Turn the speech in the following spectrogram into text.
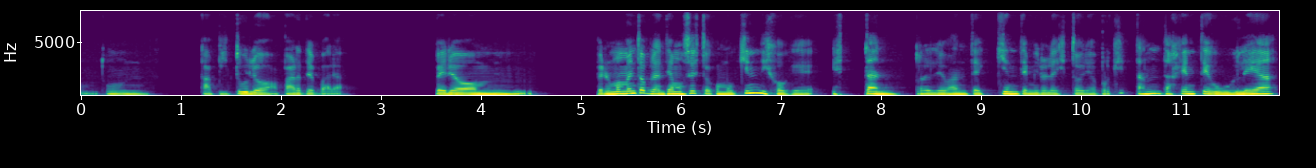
un, un capítulo aparte para... Pero, mm, pero en un momento planteamos esto, como ¿quién dijo que es tan relevante quién te miró la historia? ¿Por qué tanta gente googlea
